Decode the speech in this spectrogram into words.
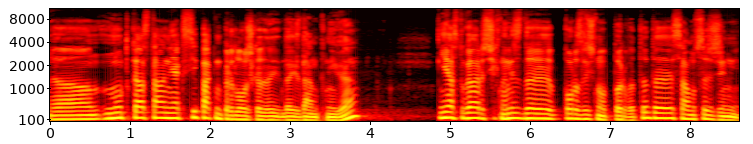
А, но така стана някакси, пак ми предложиха да, да издам книга. И аз тогава реших, нали, за да е по-различно от първата, да е само с жени.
